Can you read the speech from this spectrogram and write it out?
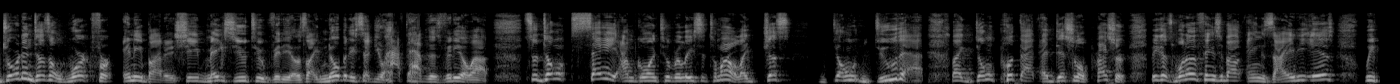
Jordan doesn't work for anybody. She makes YouTube videos. Like, nobody said you have to have this video out. So don't say I'm going to release it tomorrow. Like, just don't do that. Like, don't put that additional pressure because one of the things about anxiety is we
